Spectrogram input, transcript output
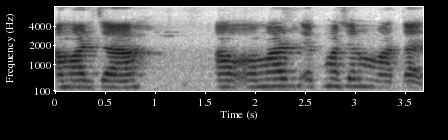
আমার যা আমার এক মাসের মাথায়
